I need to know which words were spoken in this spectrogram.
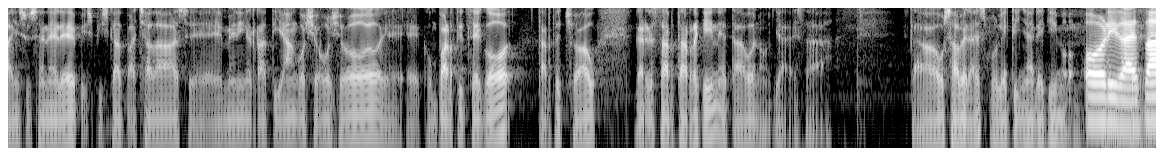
hain zuzen ere, pizkat batxadaz, e, hemen irratian, goxo-goxo, e, konpartitzeko, tartetxo hau, berriz hartarrekin, eta, bueno, ja, ez da... Eta gauza bera, ez, boletinarekin. Hori da, ez da,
